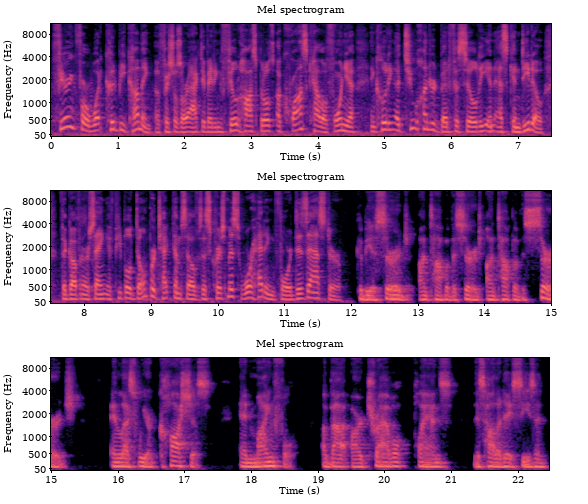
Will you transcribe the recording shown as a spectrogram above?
Fearing for what could be coming, officials are activating field hospitals across California, including a 200 bed facility in Escondido. The governor saying if people don't protect themselves this Christmas, we're heading for disaster. Could be a surge on top of a surge on top of a surge unless we are cautious and mindful about our travel plans this holiday season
